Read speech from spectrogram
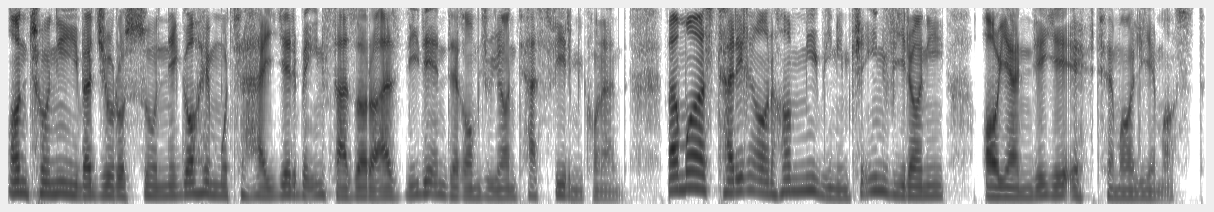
آنتونی و جوروسو نگاه متحیر به این فضا را از دید انتقامجویان تصویر می کنند و ما از طریق آنها می بینیم که این ویرانی آینده احتمالی ماست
